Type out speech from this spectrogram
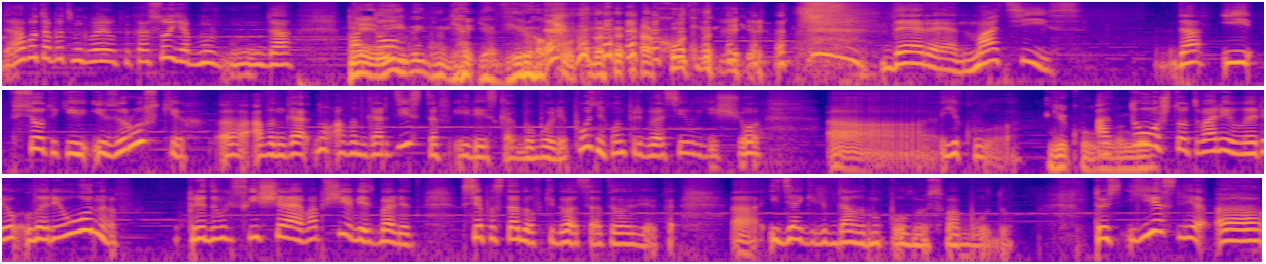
Да, вот об этом говорил Пикассо. Я, да. Не, Потом я, я- я верю охотно, охотно верю. Дерен, Матис, да, и все-таки из русских э, авангар- ну, авангардистов или из как бы более поздних он пригласил еще а, Якулова. Якулова, А да. то, что творил Лари- Ларионов, предвосхищая вообще весь балет, все постановки 20 века, а, и Дягилев дал ему полную свободу. То есть, если, э,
